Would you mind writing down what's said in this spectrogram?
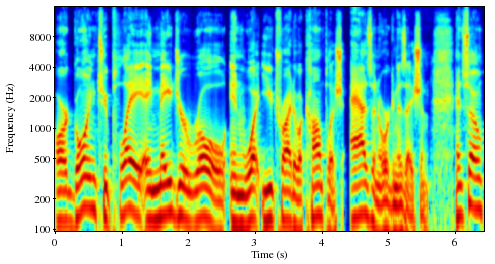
are going to play a major role in what you try to accomplish as an organization. And so,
